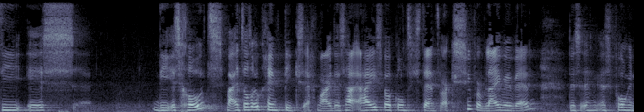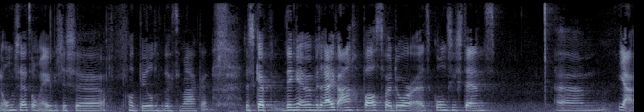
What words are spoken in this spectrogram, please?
die is, die is groot, maar het was ook geen piek, zeg maar. Dus hij, hij is wel consistent, waar ik super blij mee ben. Dus een, een sprong in omzet om eventjes uh, wat beeldender te maken. Dus ik heb dingen in mijn bedrijf aangepast waardoor het consistent um, ja,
